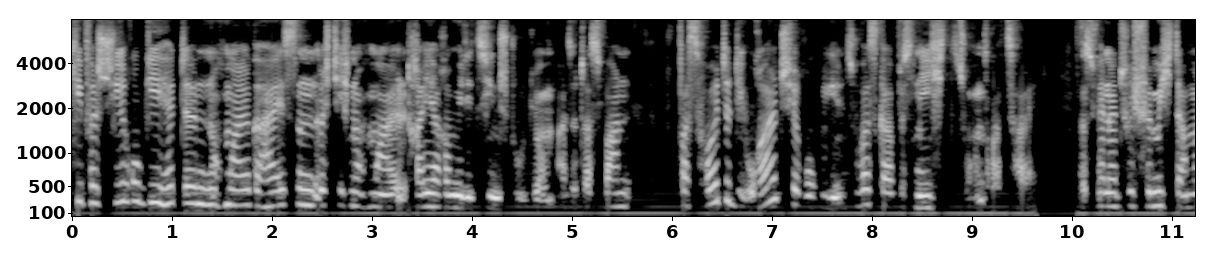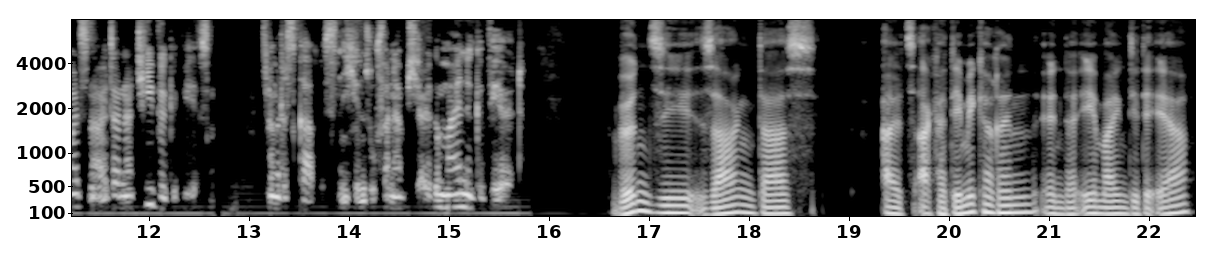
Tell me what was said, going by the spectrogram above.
Kieferchirurgie hätte nochmal geheißen, richtig nochmal drei Jahre Medizinstudium. Also das waren, was heute die Oralchirurgie, sowas gab es nicht zu unserer Zeit. Das wäre natürlich für mich damals eine Alternative gewesen. Aber das gab es nicht. Insofern habe ich allgemeine gewählt. Würden Sie sagen, dass als Akademikerin in der ehemaligen DDR,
